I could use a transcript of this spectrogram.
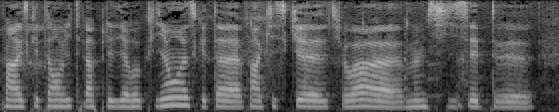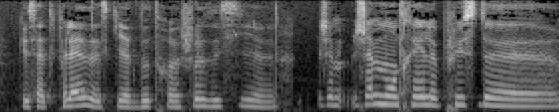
enfin, est-ce que t'as envie de faire plaisir aux clients? Est-ce que t'as, enfin, qu'est-ce que tu vois, euh, même si c'est que ça te plaise, est-ce qu'il y a d'autres choses aussi euh, J'aime, montrer le plus de,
